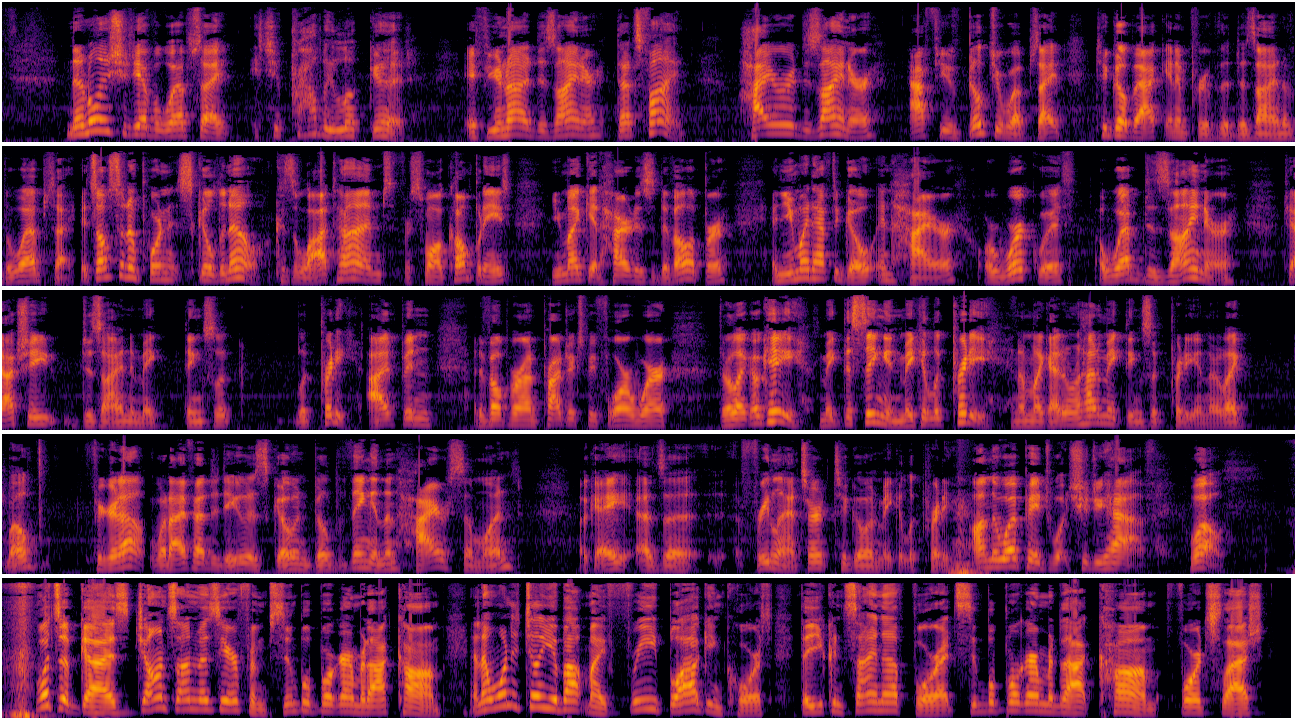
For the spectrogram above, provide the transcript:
Not only should you have a website, it should probably look good. If you're not a designer, that's fine hire a designer after you've built your website to go back and improve the design of the website. It's also an important skill to know because a lot of times for small companies, you might get hired as a developer and you might have to go and hire or work with a web designer to actually design and make things look look pretty. I've been a developer on projects before where they're like, "Okay, make this thing and make it look pretty." And I'm like, "I don't know how to make things look pretty." And they're like, "Well, figure it out." What I've had to do is go and build the thing and then hire someone okay, as a freelancer to go and make it look pretty. On the webpage, what should you have? Well, What's up, guys? John Sonmez here from SimpleProgrammer.com, and I want to tell you about my free blogging course that you can sign up for at SimpleProgrammer.com forward slash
